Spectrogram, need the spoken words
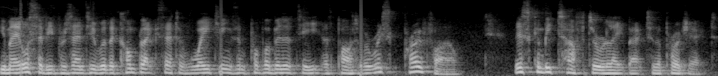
You may also be presented with a complex set of weightings and probability as part of a risk profile. This can be tough to relate back to the project.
